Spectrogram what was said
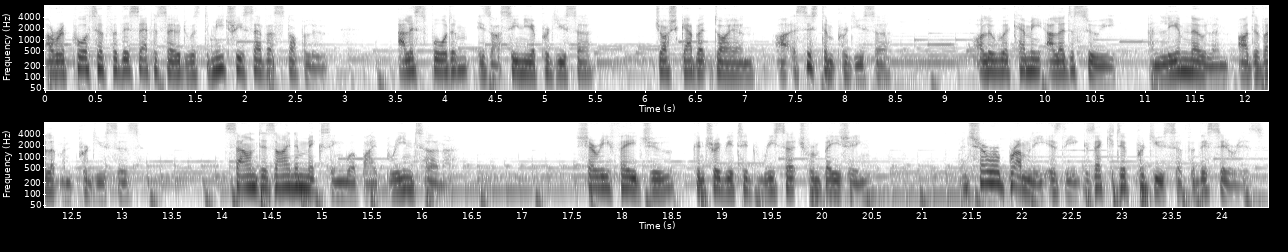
Our reporter for this episode was Demetri Sevastopulo. Alice Fordham is our senior producer. Josh Gabert-Doyon, our assistant producer, Oluwakemi Aladesuyi, and Liam Nolan are development producers. Sound design and mixing were by Breen Turner. Sherry Fei contributed research from Beijing, and Cheryl Brumley is the executive producer for this series.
